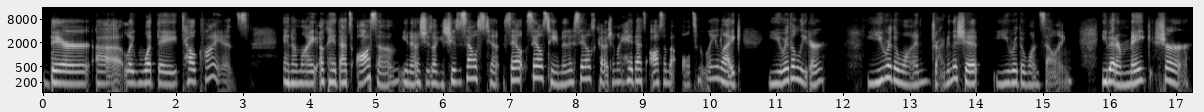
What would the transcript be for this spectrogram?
their uh like what they tell clients. And I'm like, okay, that's awesome. You know, she's like, she's a sales team, sales, sales team and a sales coach. I'm like, hey, that's awesome. But ultimately, like, you are the leader. You are the one driving the ship you are the one selling. You better make sure,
